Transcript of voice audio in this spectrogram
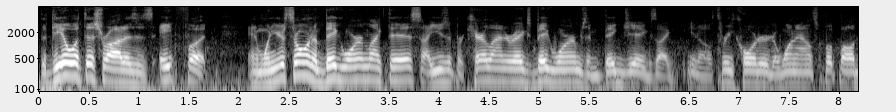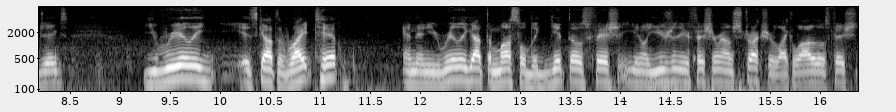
the deal with this rod is it's eight foot and when you're throwing a big worm like this, I use it for Carolina rigs, big worms and big jigs, like, you know, three quarter to one ounce football jigs. You really, it's got the right tip and then you really got the muscle to get those fish. You know, usually you're fishing around structure, like a lot of those fish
